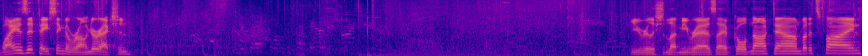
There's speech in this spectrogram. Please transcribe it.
Why is it facing the wrong direction? You really should let me res. I have gold knockdown, but it's fine.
